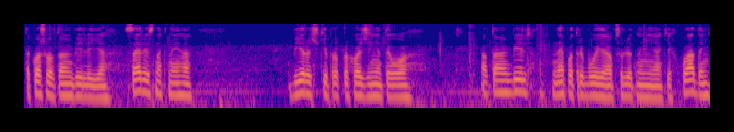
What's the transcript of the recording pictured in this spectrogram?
Також в автомобілі є сервісна книга, бірочки про проходження ТО. Автомобіль не потребує абсолютно ніяких вкладень.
